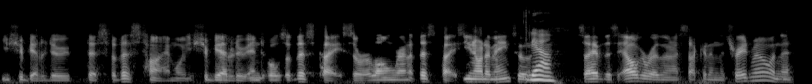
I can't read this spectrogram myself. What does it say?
you should be able to do this for this time or you should be able to do intervals at this pace or a long run at this pace you know what i mean to Yeah. so I have this algorithm. I stuck it in the treadmill, and the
